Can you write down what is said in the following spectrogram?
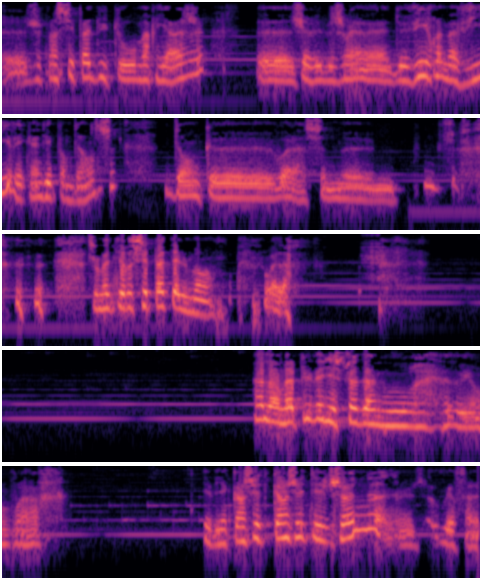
je pensais pas du tout au mariage. Euh, j'avais besoin de vivre ma vie avec indépendance. Donc voilà, ça me m'intéressais pas tellement. Voilà. Alors, ma plus belle histoire d'amour, voyons voir. Eh bien, quand j'étais jeune, euh, enfin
